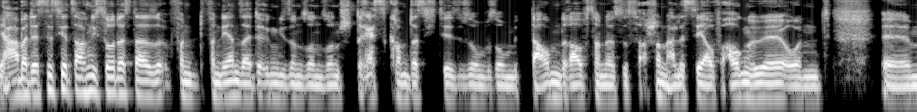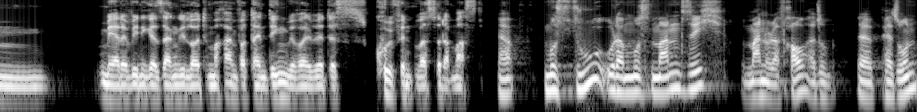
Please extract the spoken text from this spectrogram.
ja, aber das ist jetzt auch nicht so, dass da von, von deren Seite irgendwie so, so, so ein Stress kommt, dass ich so, so mit Daumen drauf, sondern es ist auch schon alles sehr auf Augenhöhe und ähm, mehr oder weniger sagen die Leute, mach einfach dein Ding, weil wir das cool finden, was du da machst. Ja. Musst du oder muss man sich, Mann oder Frau, also äh, Person,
